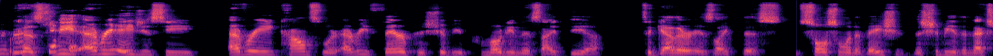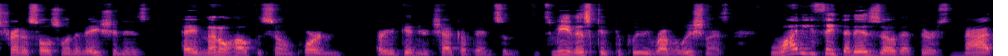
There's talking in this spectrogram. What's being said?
Mm-hmm. Because to me, it. every agency, every counselor, every therapist should be promoting this idea together is like this social innovation. This should be the next trend of social innovation is, hey, mental health is so important. Are you getting your checkup in? So to me, this could completely revolutionize. Why do you think that is though, that there's not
